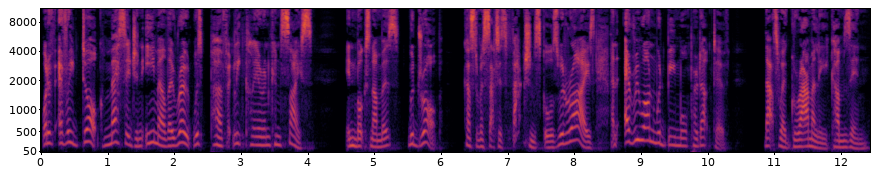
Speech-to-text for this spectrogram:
What if every doc, message, and email they wrote was perfectly clear and concise? Inbox numbers would drop, customer satisfaction scores would rise, and everyone would be more productive. That's where Grammarly comes in.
